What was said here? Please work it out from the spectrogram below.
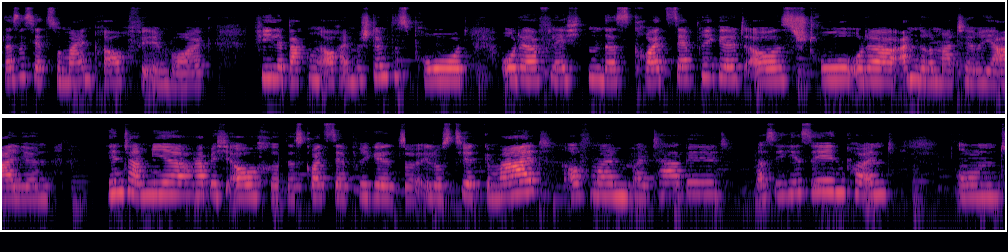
Das ist jetzt so mein Brauch für Imbolg. Viele backen auch ein bestimmtes Brot oder flechten das Kreuz sehr prickelt aus Stroh oder anderen Materialien. Hinter mir habe ich auch das Kreuz der Brigit illustriert gemalt auf meinem Altarbild, was ihr hier sehen könnt. Und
